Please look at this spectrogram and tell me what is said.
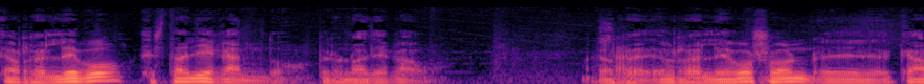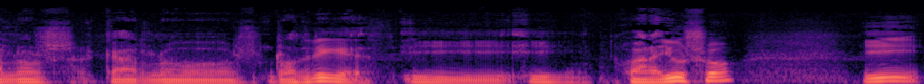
relevo está llegando, pero no ha llegado. El, relevo son eh, Carlos, Carlos Rodríguez y, Juan Ayuso, y,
